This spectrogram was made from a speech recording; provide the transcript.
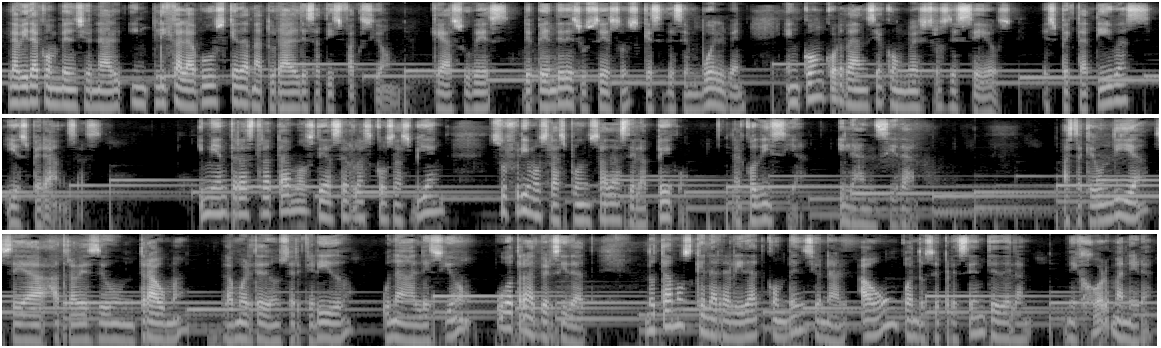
La vida convencional implica la búsqueda natural de satisfacción, que a su vez depende de sucesos que se desenvuelven en concordancia con nuestros deseos, expectativas y esperanzas. Y mientras tratamos de hacer las cosas bien, sufrimos las punzadas del apego, la codicia y la ansiedad. Hasta que un día, sea a través de un trauma, la muerte de un ser querido, una lesión u otra adversidad, notamos que la realidad convencional, aun cuando se presente de la mejor manera,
